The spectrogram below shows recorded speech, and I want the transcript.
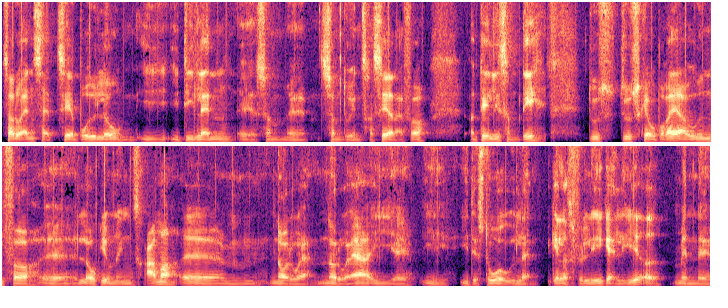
så er du ansat til at bryde loven i, i de lande, øh, som, øh, som du interesserer dig for. Og det er ligesom det du, du skal operere uden for øh, lovgivningens rammer, øh, når, du er, når du er i, øh, i, i det store udland. Det gælder selvfølgelig ikke allieret, men, øh,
